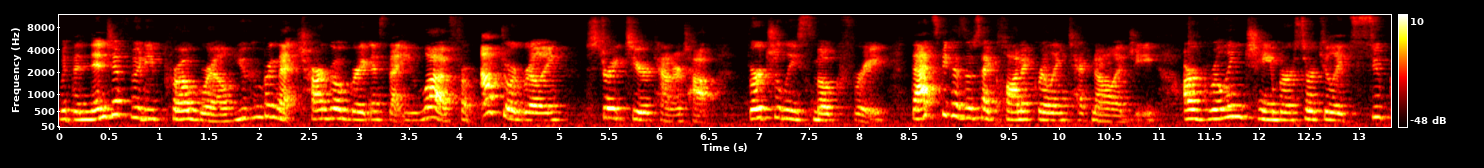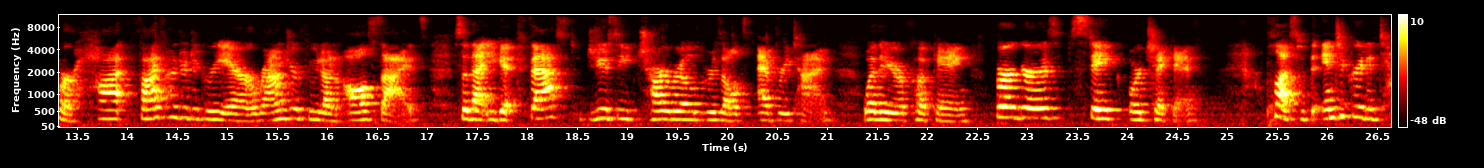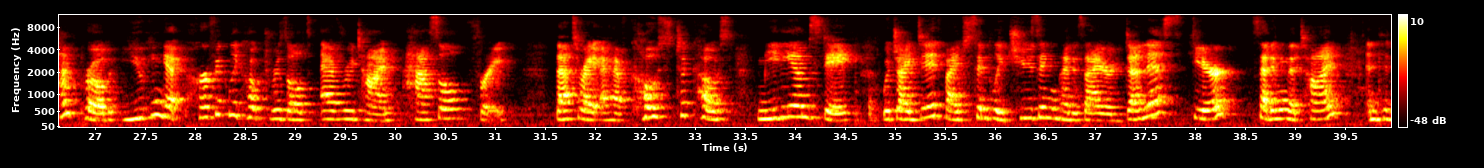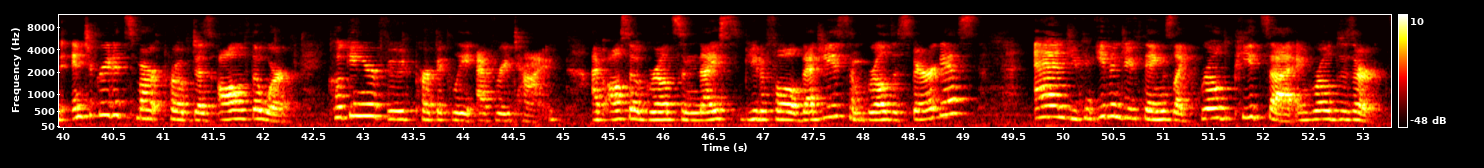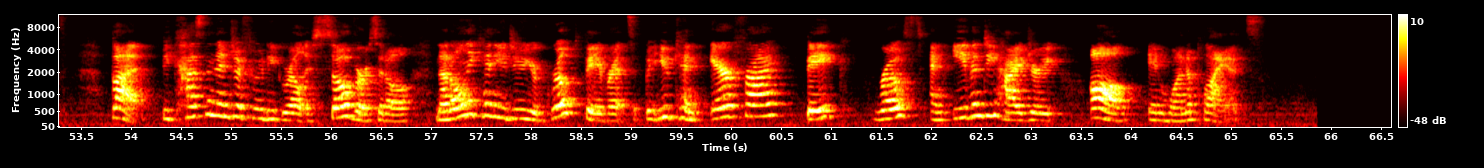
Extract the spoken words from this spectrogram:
With the Ninja Foodi Pro Grill, you can bring that chargo greatness that you love from outdoor grilling straight to your countertop, virtually smoke-free. That's because of cyclonic grilling technology. Our grilling chamber circulates super hot 500 degree air around your food on all sides so that you get fast, juicy, char-grilled results every time, whether you're cooking burgers, steak, or chicken. Plus, with the integrated temp probe, you can get perfectly cooked results every time, hassle-free. That's right, I have coast to coast medium steak, which I did by simply choosing my desired doneness here, setting the time, and the integrated smart probe does all of the work, cooking your food perfectly every time. I've also grilled some nice, beautiful veggies, some grilled asparagus, and you can even do things like grilled pizza and grilled desserts. Because the Ninja Foodi Grill is so versatile, not only can you do your grilled favorites, but you can air fry, bake, roast, and even dehydrate all in one appliance.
